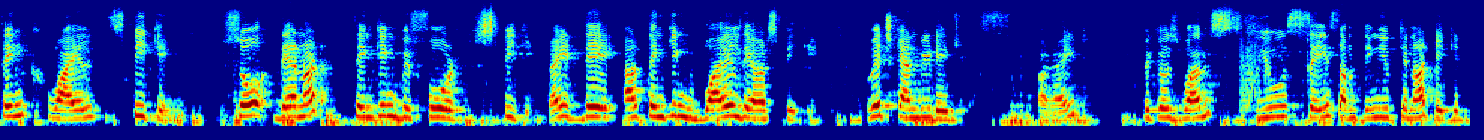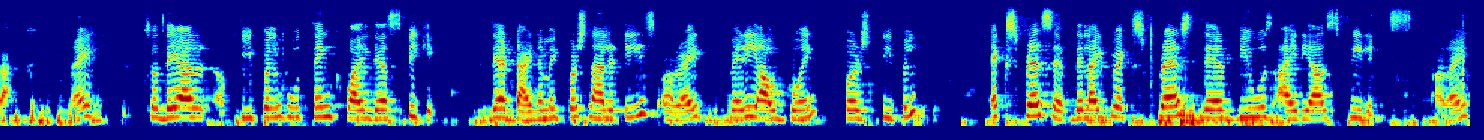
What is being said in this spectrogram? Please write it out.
think while speaking. So they are not thinking before speaking, right? They are thinking while they are speaking, which can be dangerous, all right? Because once you say something, you cannot take it back, right? So they are people who think while they are speaking. They are dynamic personalities, all right? Very outgoing first people expressive. They like to express their views ideas feelings. All right?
